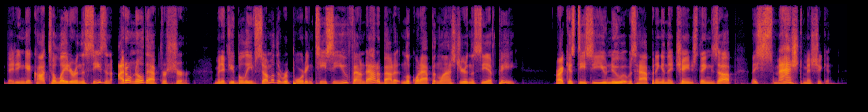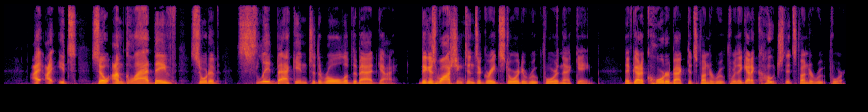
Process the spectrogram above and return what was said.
They didn't get caught till later in the season. I don't know that for sure. I mean, if you believe some of the reporting, TCU found out about it, and look what happened last year in the CFP right? Because TCU knew it was happening and they changed things up. They smashed Michigan. I, I, it's so I'm glad they've sort of slid back into the role of the bad guy because Washington's a great story to root for in that game. They've got a quarterback that's fun to root for. They got a coach that's fun to root for.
